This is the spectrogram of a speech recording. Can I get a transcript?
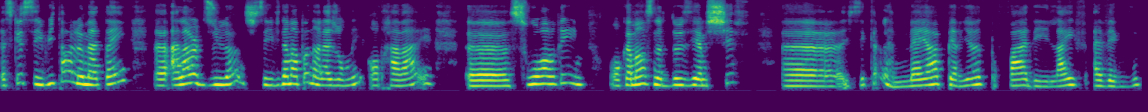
Est-ce que c'est 8 heures le matin, euh, à l'heure du lunch? C'est évidemment pas dans la journée, on travaille. Euh, soirée, on commence notre deuxième chiffre. c'est quand la meilleure période pour faire des lives avec vous?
